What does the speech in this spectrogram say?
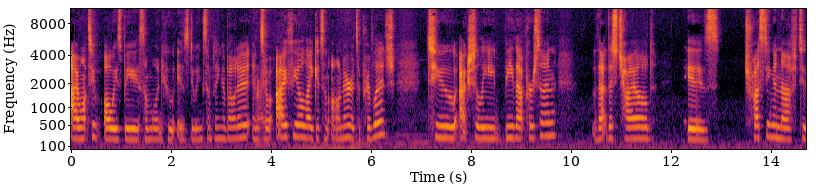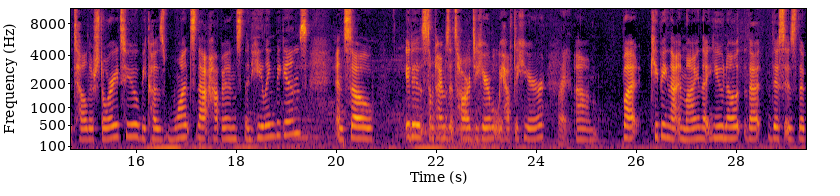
I want to always be someone who is doing something about it. And right. so I feel like it's an honor, it's a privilege to actually be that person that this child is trusting enough to tell their story to because once that happens then healing begins. And so it is sometimes it's hard to hear what we have to hear. Right. Um, but keeping that in mind that you know that this is the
